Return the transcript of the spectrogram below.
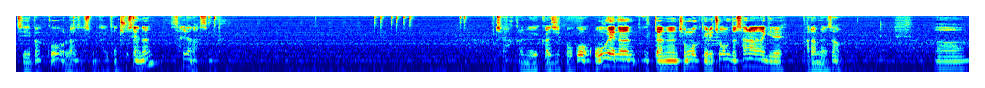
지지받고 올라왔었습니다. 일단 추세는 살려놨습니다. 자, 그럼 여기까지 보고 오후에는 일단은 종목들이 조금 더 살아나길 바라면서 어,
